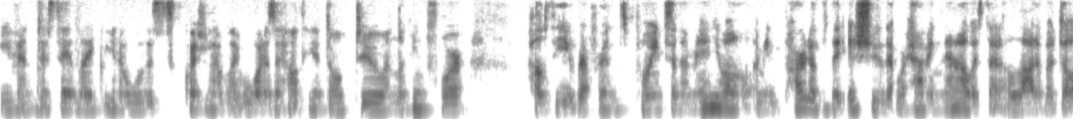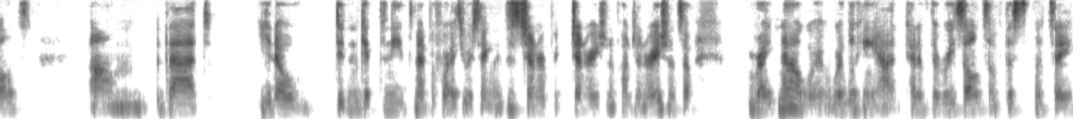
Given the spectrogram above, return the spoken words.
even to say, like, you know, this question of like, what does a healthy adult do, and looking for healthy reference points in a manual. I mean, part of the issue that we're having now is that a lot of adults um, that, you know, didn't get the needs met before, as you were saying, like this gener- generation upon generation. So right now we're we're looking at kind of the results of this, let's say,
